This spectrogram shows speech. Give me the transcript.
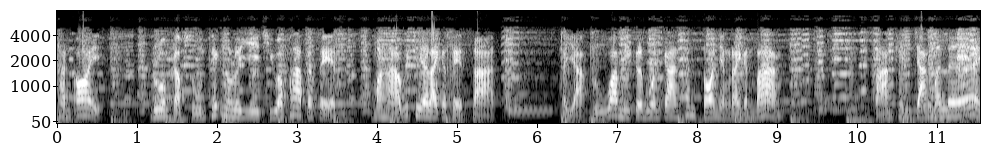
พันธุ์อ้อยรวมกับศูนย์เทคโนโลยีชีวภาพเกษตร มหาวิทยาลัยเกษตรศาสตร์ ถ้าอยากรู้ว่ามีกระบวนการขั้นตอนอย่างไรกันบ้าง ตามเคนจังมาเลย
